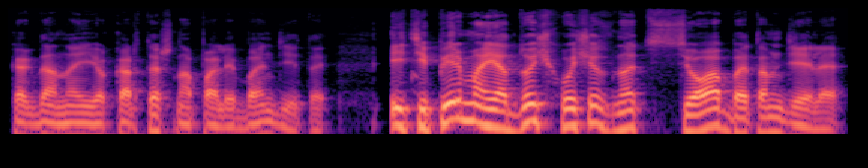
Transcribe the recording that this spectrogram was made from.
когда на ее кортеж напали бандиты. И теперь моя дочь хочет знать все об этом деле.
